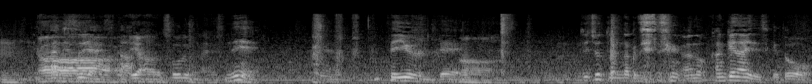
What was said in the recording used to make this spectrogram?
感じするじゃないですか。いやそうでもないですね。え、ねっていうんで。でちょっとなんか全然あの関係ないですけど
